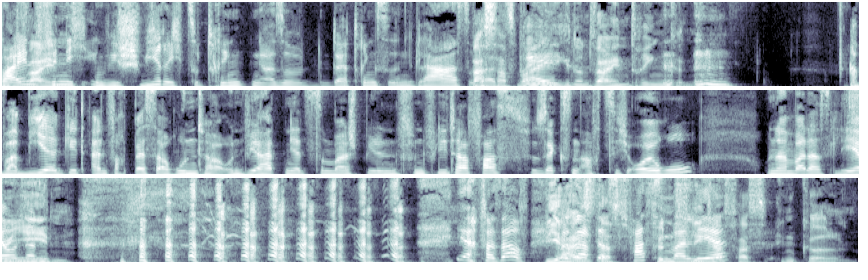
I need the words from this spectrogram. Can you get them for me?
Wein Wein. finde ich irgendwie schwierig zu trinken. Also da trinkst du ein Glas Wasser oder zwei. predigen und Wein trinken. Aber Bier geht einfach besser runter. Und wir hatten jetzt zum Beispiel ein 5-Liter-Fass für 86 Euro. Und dann war das leer Für und dann. jeden. Ja, pass auf. Wie pass heißt auf, das, das? Fass Fünf war Liter leer. Fass in Köln.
